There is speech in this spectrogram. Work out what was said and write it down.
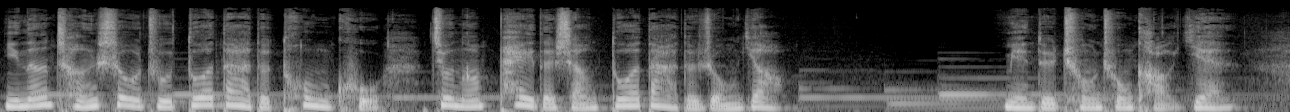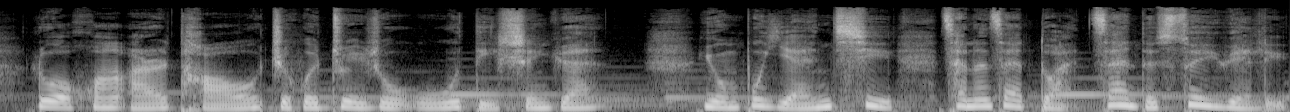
你能承受住多大的痛苦，就能配得上多大的荣耀。面对重重考验。”落荒而逃，只会坠入无底深渊；永不言弃，才能在短暂的岁月里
